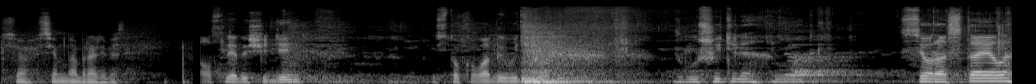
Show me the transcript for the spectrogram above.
Все, всем добра, ребят. Следующий день и столько воды вытекло с глушителя. Вот. Все растаяло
